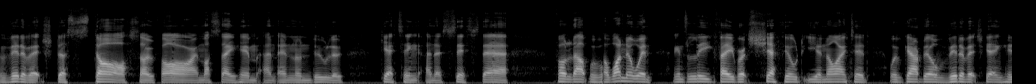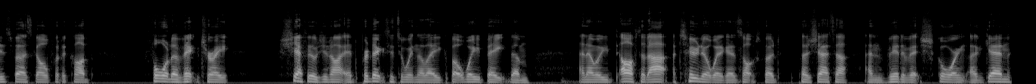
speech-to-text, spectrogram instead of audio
Vidovic, the star so far, I must say him and N'Lundulu getting an assist there. Followed up with a 1-0 win against league favourites Sheffield United, with Gabriel Vidovic getting his first goal for the club for the victory. Sheffield United predicted to win the league, but we beat them. And then we, after that, a 2-0 win against Oxford, Placheta and Vidovic scoring again.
